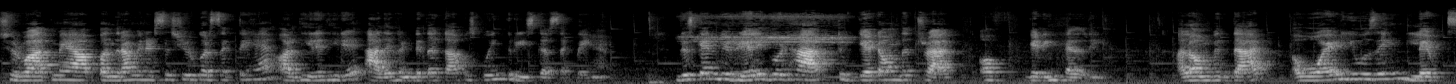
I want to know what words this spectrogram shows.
शुरुआत में आप 15 मिनट से शुरू कर सकते हैं और धीरे धीरे आधे घंटे तक आप उसको इंक्रीज कर सकते हैं दिस कैन बी रियली गुड हैप टू गेट ऑन द ट्रैक ऑफ गेटिंग हेल्दी along with that avoid using lifts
